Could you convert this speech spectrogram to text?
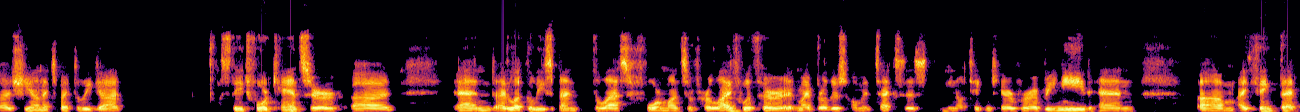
uh, she unexpectedly got stage four cancer. Uh, and I luckily spent the last four months of her life with her at my brother's home in Texas, you know, taking care of her every need. And um, I think that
